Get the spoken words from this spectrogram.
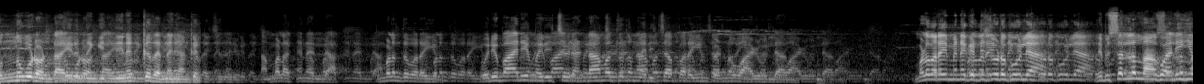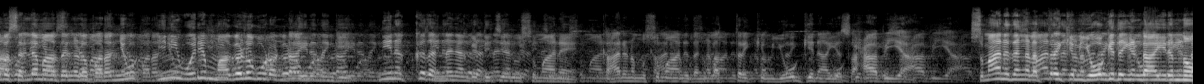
ഒന്നുകൂടെ ഉണ്ടായിരുന്നെങ്കിൽ നിനക്ക് തന്നെ ഞാൻ കെട്ടിച്ചു നമ്മൾ അങ്ങനല്ല നമ്മളെന്ത് പറയും? ഒരു ഭാര്യ മരിച്ചു രണ്ടാമത്തത് മരിച്ചാ പറയും പെണ്ണ് വാഴൂല നമ്മൾ പറയും എന്നെ കെട്ടിച്ചു കൊടുക്കൂല. നബിസല്ലാഹു അലഹി വസല്ലമ തങ്ങൾ പറഞ്ഞു ഇനി ഒരു മകൾ കൂടെ ഉണ്ടായിരുന്നെങ്കിൽ നിനക്ക് തന്നെ ഞാൻ കെട്ടിച്ചു ഉസ്മാനെ. കാരണം ഉസ്മാന് തങ്ങൾ അത്രയ്ക്കും യോഗ്യനായ സഹാബിയ ഉസ്മാന് തങ്ങൾ അത്രയ്ക്കും യോഗ്യതയുണ്ടായിരുന്നു.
